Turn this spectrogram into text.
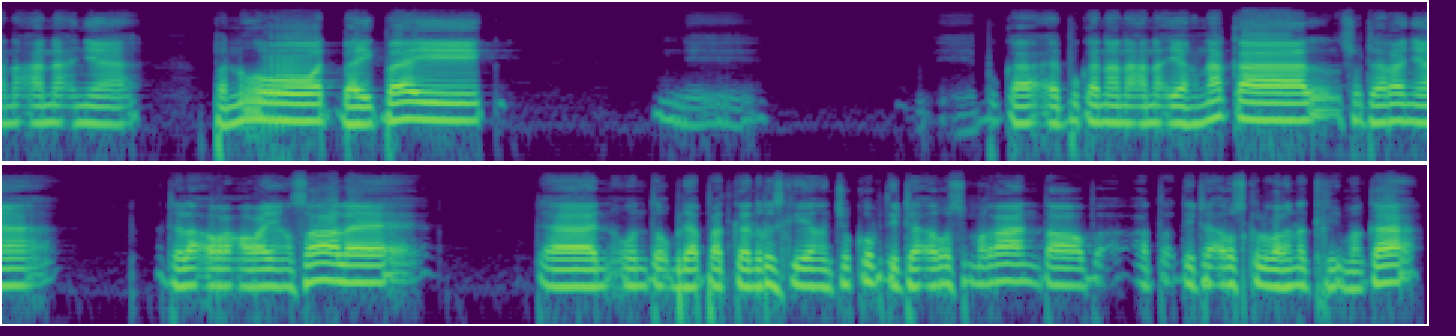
Anak-anaknya penurut, baik-baik, bukan, eh, bukan anak-anak yang nakal, saudaranya adalah orang-orang yang saleh, dan untuk mendapatkan rezeki yang cukup tidak harus merantau atau tidak harus keluar negeri. Maka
